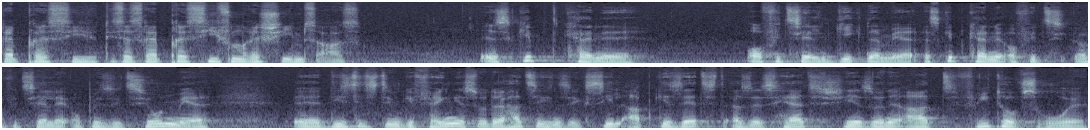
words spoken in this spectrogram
repressiv, dieses repressiven Regimes aus? Es gibt keine offiziellen Gegner mehr. Es gibt keine offiz offizielle Opposition mehr. Äh, die sitzt im Gefängnis oder hat sich ins Exil abgesetzt. Also es herrscht hier so eine Art Friedhofsruhe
